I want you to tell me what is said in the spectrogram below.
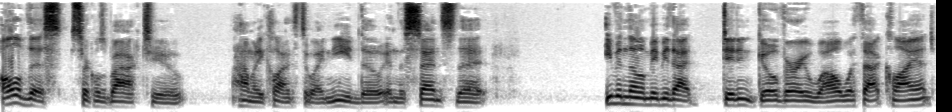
All of this circles back to how many clients do I need, though, in the sense that even though maybe that didn't go very well with that client,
